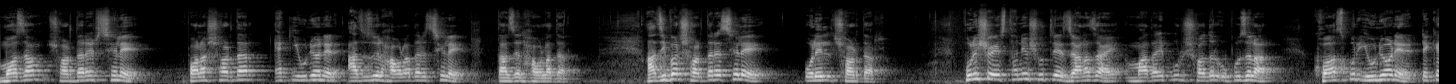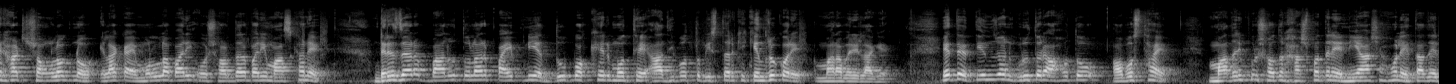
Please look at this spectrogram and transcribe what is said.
মজাম সর্দারের ছেলে পলাশ সর্দার এক ইউনিয়নের আজিজুল হাওলাদারের ছেলে তাজেল হাওলাদার। আজিবার সর্দারের ছেলে অলিল সর্দার। পুলিশ ও স্থানীয় সূত্রে জানা যায়, মাদারীপুর সদর উপজেলার খোয়াজপুর ইউনিয়নের টেকেরহাট সংলগ্ন এলাকায় মোল্লাবাড়ি ও সর্দারবাড়ি মাঝখানে ড্রেজার বালু তোলার পাইপ নিয়ে দুপক্ষের মধ্যে আধিপত্য বিস্তারকে কেন্দ্র করে মারামারি লাগে। এতে তিনজন গুরুতর আহত অবস্থায় মাদারীপুর সদর হাসপাতালে নিয়ে আসা হলে তাদের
